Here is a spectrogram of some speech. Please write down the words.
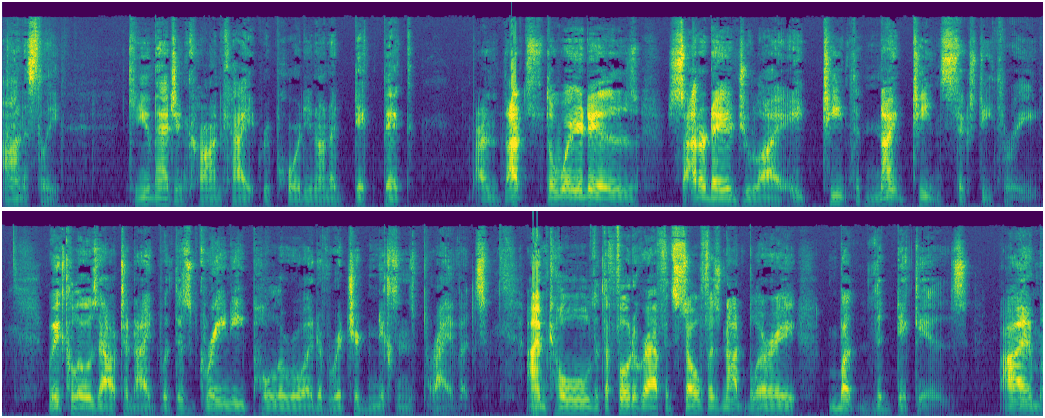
Honestly, can you imagine Cronkite reporting on a dick pic? And that's the way it is. Saturday, July 18th, 1963. We close out tonight with this grainy Polaroid of Richard Nixon's privates. I'm told that the photograph itself is not blurry, but the dick is. I'm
